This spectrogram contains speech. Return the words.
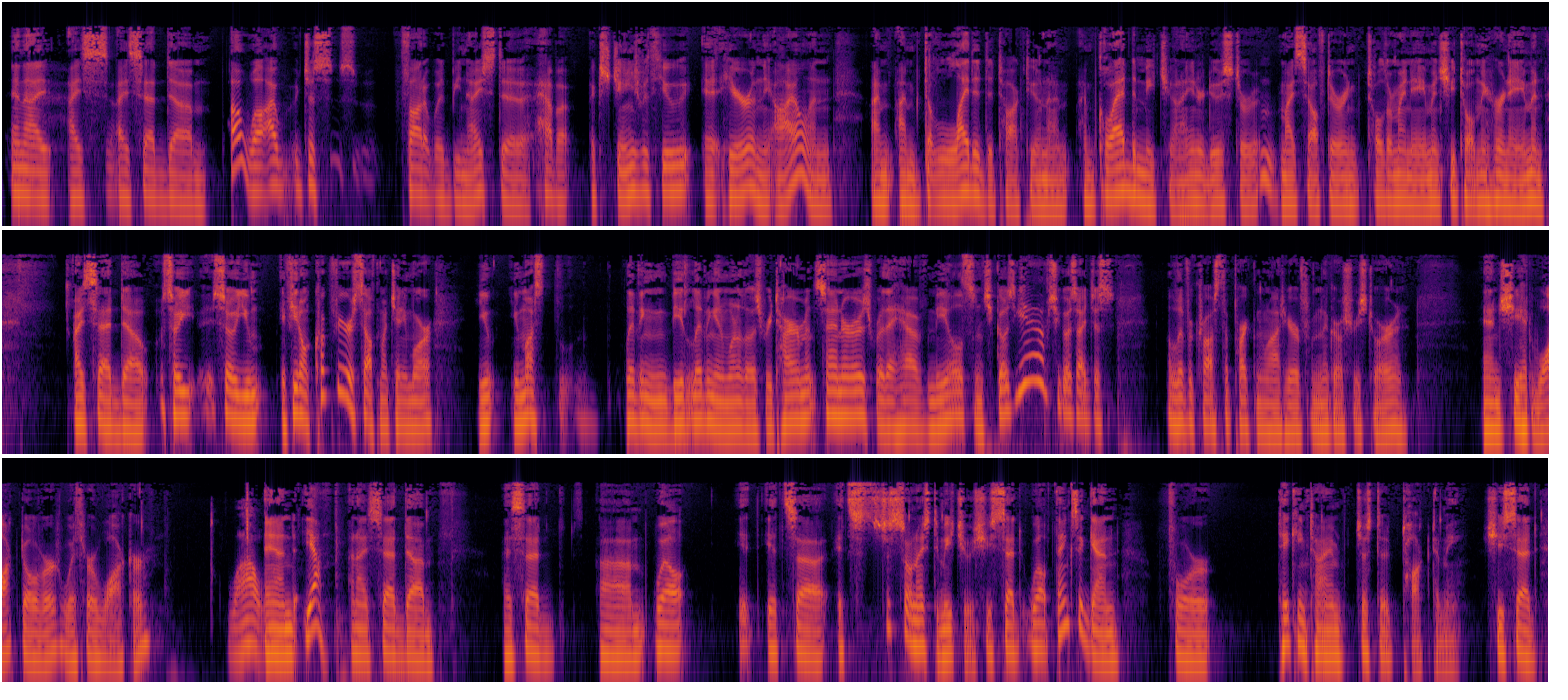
and I I, I said, um, "Oh well, I just thought it would be nice to have a exchange with you uh, here in the aisle, and I'm I'm delighted to talk to you, and I'm I'm glad to meet you." And I introduced her myself to her and told her my name, and she told me her name, and I said, uh, "So so you if you don't cook for yourself much anymore, you you must." Living, be living in one of those retirement centers where they have meals, and she goes, "Yeah." She goes, "I just live across the parking lot here from the grocery store, and and she had walked over with her walker, wow. and yeah, and I said, um, I said, um, well, it, it's uh, it's just so nice to meet you. She said, well, thanks again for taking time just to talk to me. She said,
